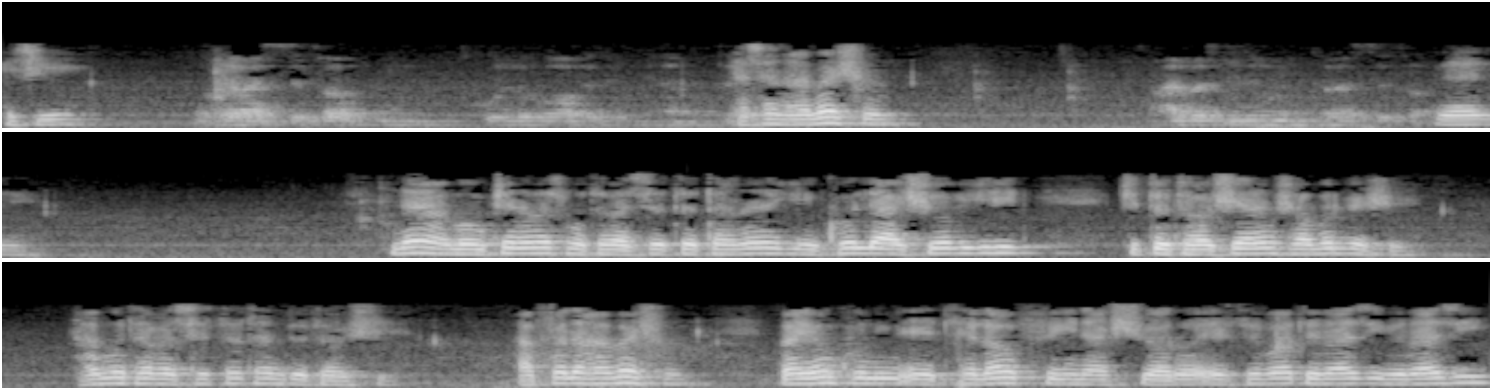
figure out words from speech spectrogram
به چی؟ متوسطات کل واحد اصلا همشون بله. نه ممکنه از متوسطات این کل اشیا بگیرید که دو تاشی هم شامل بشه. هم متوسطات هم دو تاشی اول همشون بیان کنیم اعتلاف این اشیا رو ارتباط بعضی به بعضی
